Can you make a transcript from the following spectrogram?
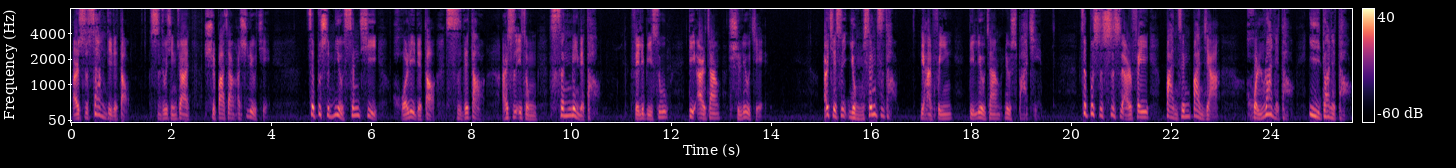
而是上帝的道。使徒行传十八章二十六节，这不是没有生气活力的道，死的道，而是一种生命的道。腓利比书第二章十六节，而且是永生之道。约翰福音第六章六十八节，这不是似是而非。半真半假、混乱的道、异端的道，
